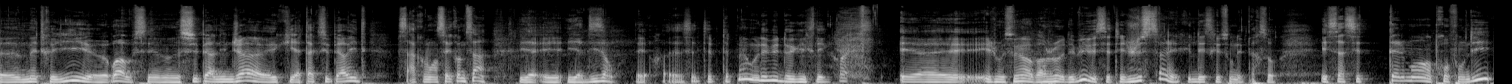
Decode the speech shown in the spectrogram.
euh, Maître Yi, euh, waouh, c'est un super ninja qui attaque super vite. Ça a commencé comme ça, il y a, il y a 10 ans. C'était peut-être même au début de Geeks League. Ouais. Et, euh, et je me souviens avoir joué au début, c'était juste ça, les descriptions des persos. Et ça s'est tellement approfondi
